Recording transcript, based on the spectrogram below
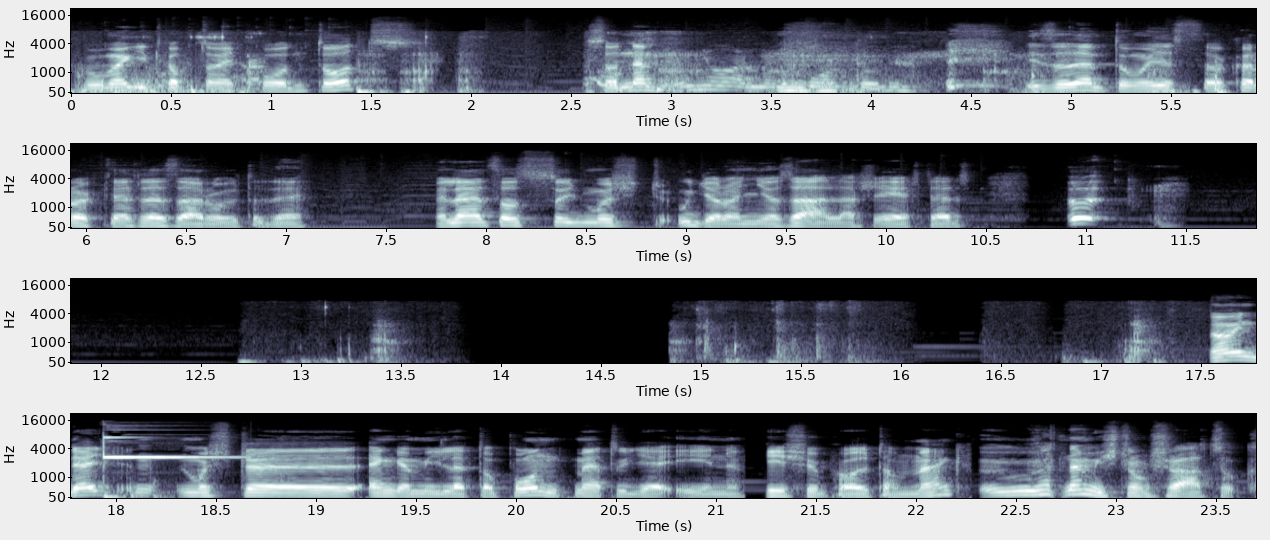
Akkor megint kaptam egy pontot. Viszont nem, viszont nem tudom, hogy ezt a karaktert lezároltad-e. Mert lehet az, hogy most ugyanannyi az állás, érted? Ö! Na mindegy, most uh, engem illet a pont, mert ugye én később haltam meg. Uh, hát nem is tudom, srácok.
